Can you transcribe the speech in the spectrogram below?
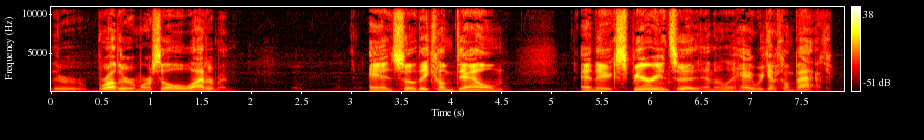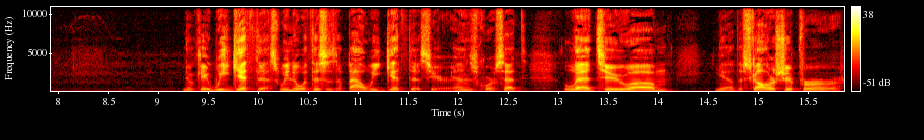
their brother Marcelo Lajterman, and so they come down and they experience it and they're like, hey, we got to come back. Okay, we get this. We know what this is about. We get this here, and of course that led to um, you know the scholarship for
